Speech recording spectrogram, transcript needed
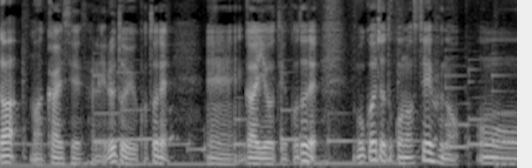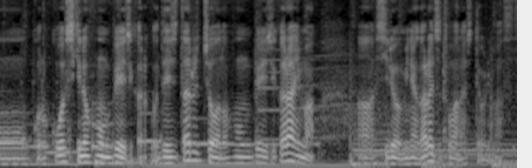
が、まあ、改正されるということで、えー、概要ということで、僕はちょっとこの政府の、この公式のホームページから、デジタル庁のホームページから今、あ資料を見ながらちょっとお話しております。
